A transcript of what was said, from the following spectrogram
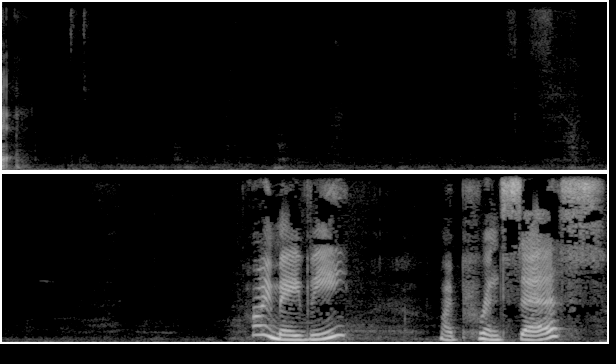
Okay. Hi, Mavie. My princess.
